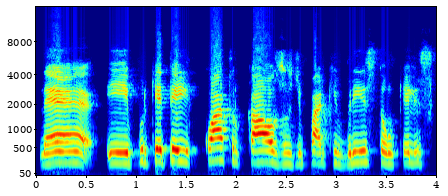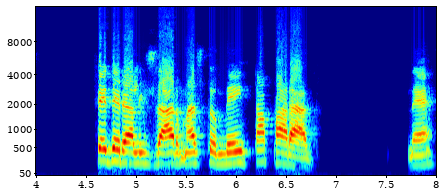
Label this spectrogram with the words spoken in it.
né? E porque tem quatro causos de Parque Bristol que eles federalizaram, mas também está parado, né?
